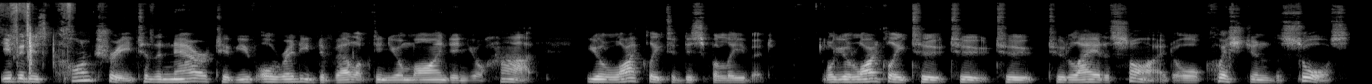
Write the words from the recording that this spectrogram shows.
if it is contrary to the narrative you've already developed in your mind, in your heart, you're likely to disbelieve it. Or you're likely to, to, to, to lay it aside or question the source.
